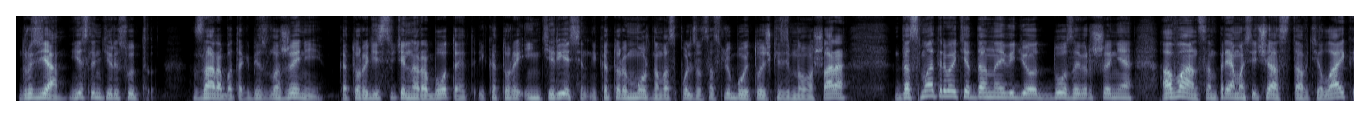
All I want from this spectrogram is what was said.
Друзья, если интересует заработок без вложений, который действительно работает и который интересен и которым можно воспользоваться с любой точки земного шара, досматривайте данное видео до завершения. Авансом прямо сейчас ставьте лайк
